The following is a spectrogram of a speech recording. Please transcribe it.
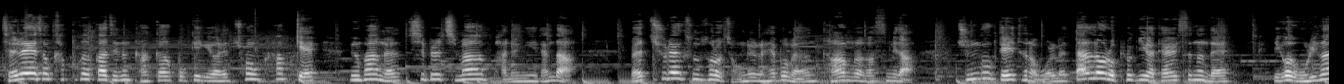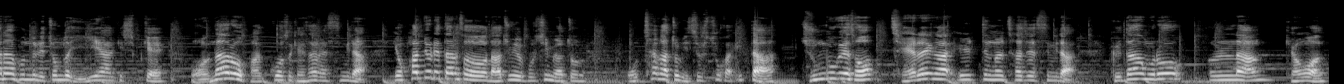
제레에서 카프카까지는 각각 뽑기 기간의 총 합계 음악은 10일치만 반영이 된다. 매출액 순서로 정리를 해보면 다음과 같습니다. 중국 데이터는 원래 달러로 표기가 되어 있었는데 이걸 우리나라 분들이 좀 더 이해하기 쉽게 원화로 바꾸어서 계산했습니다. 이게 환율에 따라서 나중에 보시면 좀 오차가 좀 있을 수가 있다. 중국에서 제레가 1등을 차지했습니다. 그 다음으로 은랑, 경원,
